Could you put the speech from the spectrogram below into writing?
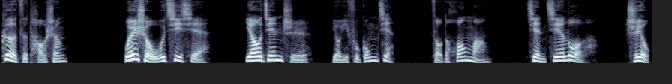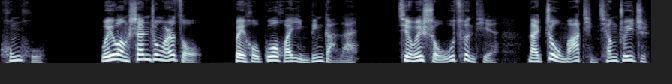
各自逃生。为首无器械，腰间只有一副弓箭，走得慌忙。箭皆落了，只有空壶。唯望山中而走，背后郭淮引兵赶来，见为手无寸铁，乃骤马挺枪追之。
